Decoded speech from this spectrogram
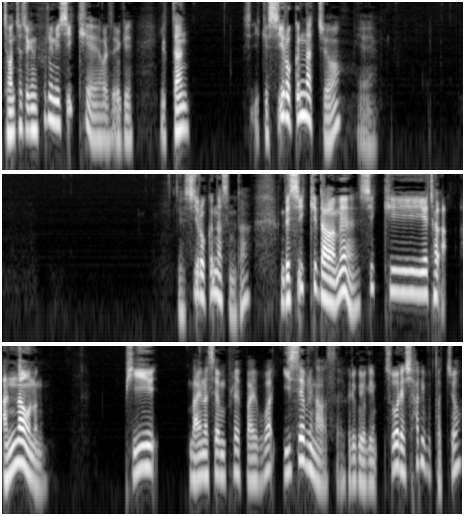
전체적인 흐름이 C키예요. 그래서 여기 일단 이렇게 C로 끝났죠. 예. 예, C로 끝났습니다. 근데 C키 다음에 C키에 잘 안 나오는 B 마이너 7 플랫 5와 E7이 나왔어요. 그리고 여기 솔에 sharp이 붙었죠.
